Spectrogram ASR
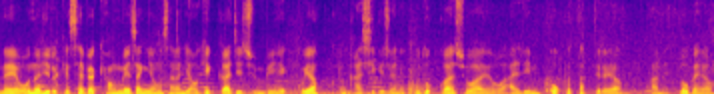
네, 오늘 이렇게 새벽 경매장 영상은 여기까지 준비했고요. 그럼 가시기 전에 구독과 좋아요, 알림 꼭 부탁드려요. 다음에 또 봬요.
